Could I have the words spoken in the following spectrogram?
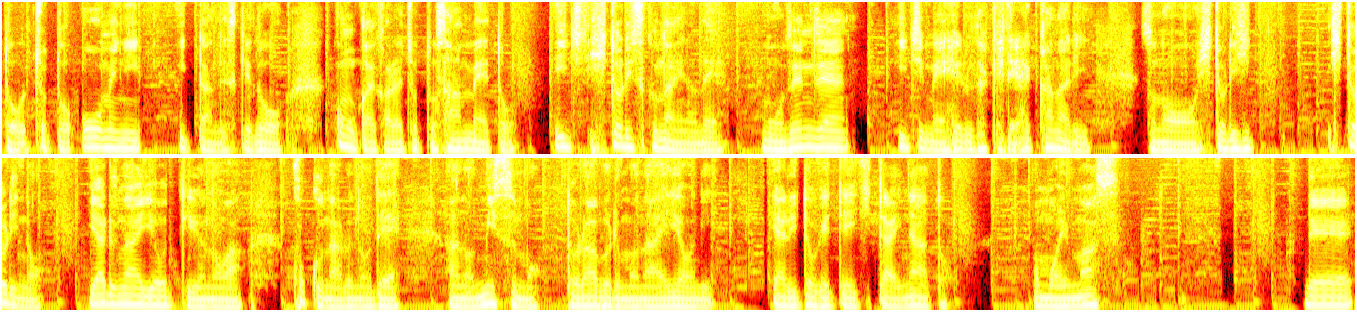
とちょっと多めに行ったんですけど、今回からちょっと3名と1、1人少ないので、もう全然1名減るだけで かなりその一人一人のやる内容っていうのが濃くなるので、あのミスもトラブルもないようにやり遂げていきたいなと思います。で、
